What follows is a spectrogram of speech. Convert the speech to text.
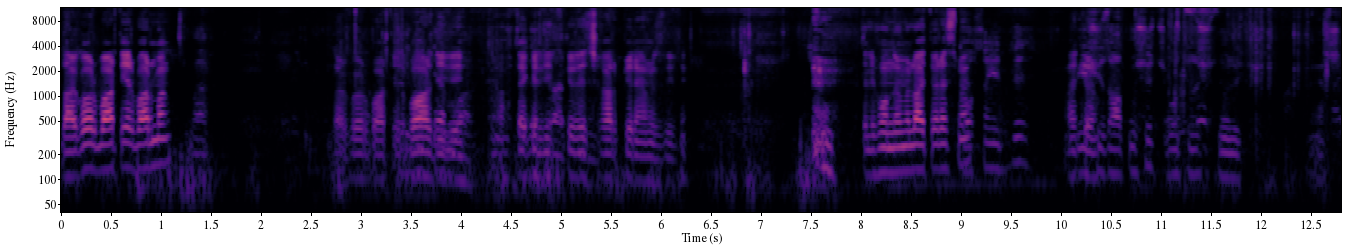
договор бар тер бар ма? Бар. Договор бар тер бар дейді. Автокредитке де шығарып береміз дейді. Telefon nomerini aytib berasizmi? 97 Aytaman. 563 33 03. Yaxshi.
